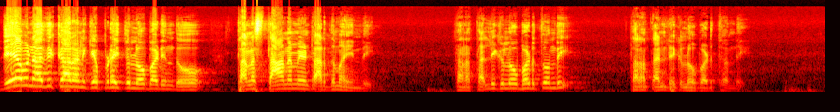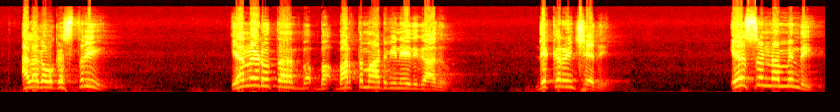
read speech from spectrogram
దేవుని అధికారానికి ఎప్పుడైతే లోబడిందో తన స్థానం ఏంటో అర్థమైంది. తన తల్లికి లోబడుతుంది తన తండ్రికి లోబడుతుంది. అలాగ ఒక స్త్రీ ఎన్నడూ త భర్త మాట వినేది కాదు. ధిక్కరించేది. యేసుని నమ్మింది.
